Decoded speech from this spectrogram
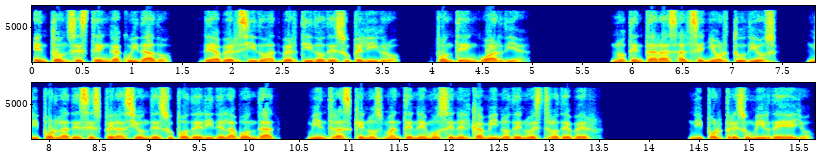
Entonces tenga cuidado, de haber sido advertido de su peligro, ponte en guardia. No tentarás al Señor tu Dios, ni por la desesperación de su poder y de la bondad, mientras que nos mantenemos en el camino de nuestro deber. Ni por presumir de ello,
